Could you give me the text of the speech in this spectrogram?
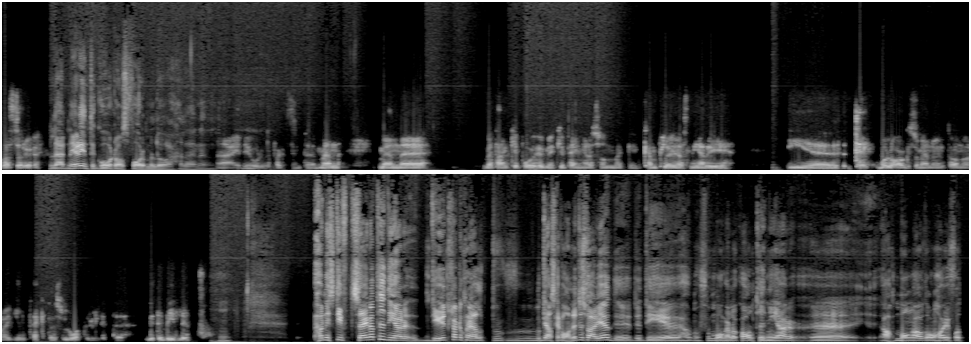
Vad sa du? Lärde ni er inte Gordons formel då? Nej, det gjorde vi faktiskt inte. Men, men eh, med tanke på hur mycket pengar som kan plöjas ner i, i eh, techbolag som ännu inte har några intäkter så låter det lite, lite billigt. Har Hörni, stiftsägda tidningar? Det är ju traditionellt ganska vanligt i Sverige. Det, det, det är för många lokaltidningar. Eh, ja, många av dem har ju fått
